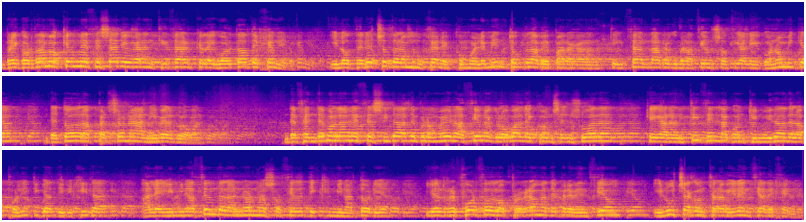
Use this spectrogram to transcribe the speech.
Recordamos que es necesario garantizar que la igualdad de género y los derechos de las mujeres como elemento clave para garantizar la recuperación social y económica de todas las personas a nivel global. Defendemos la necesidad de promover acciones globales consensuadas que garanticen la continuidad de las políticas dirigidas a la eliminación de las normas sociales discriminatorias y el refuerzo de los programas de prevención y lucha contra la violencia de género.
